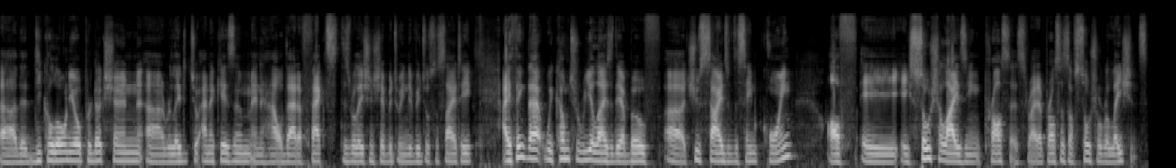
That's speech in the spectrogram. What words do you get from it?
uh, the decolonial production uh, related to anarchism and how that affects this relationship between individual society. I think that we come to realize that they are both uh, two sides of the same coin of a, a socializing process, right? A process of social relations.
